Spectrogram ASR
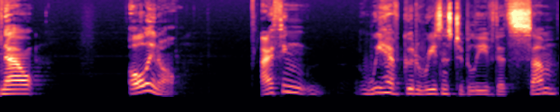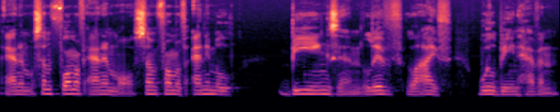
now, all in all, I think we have good reasons to believe that some animal, some form of animal, some form of animal beings and live life will be in heaven.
